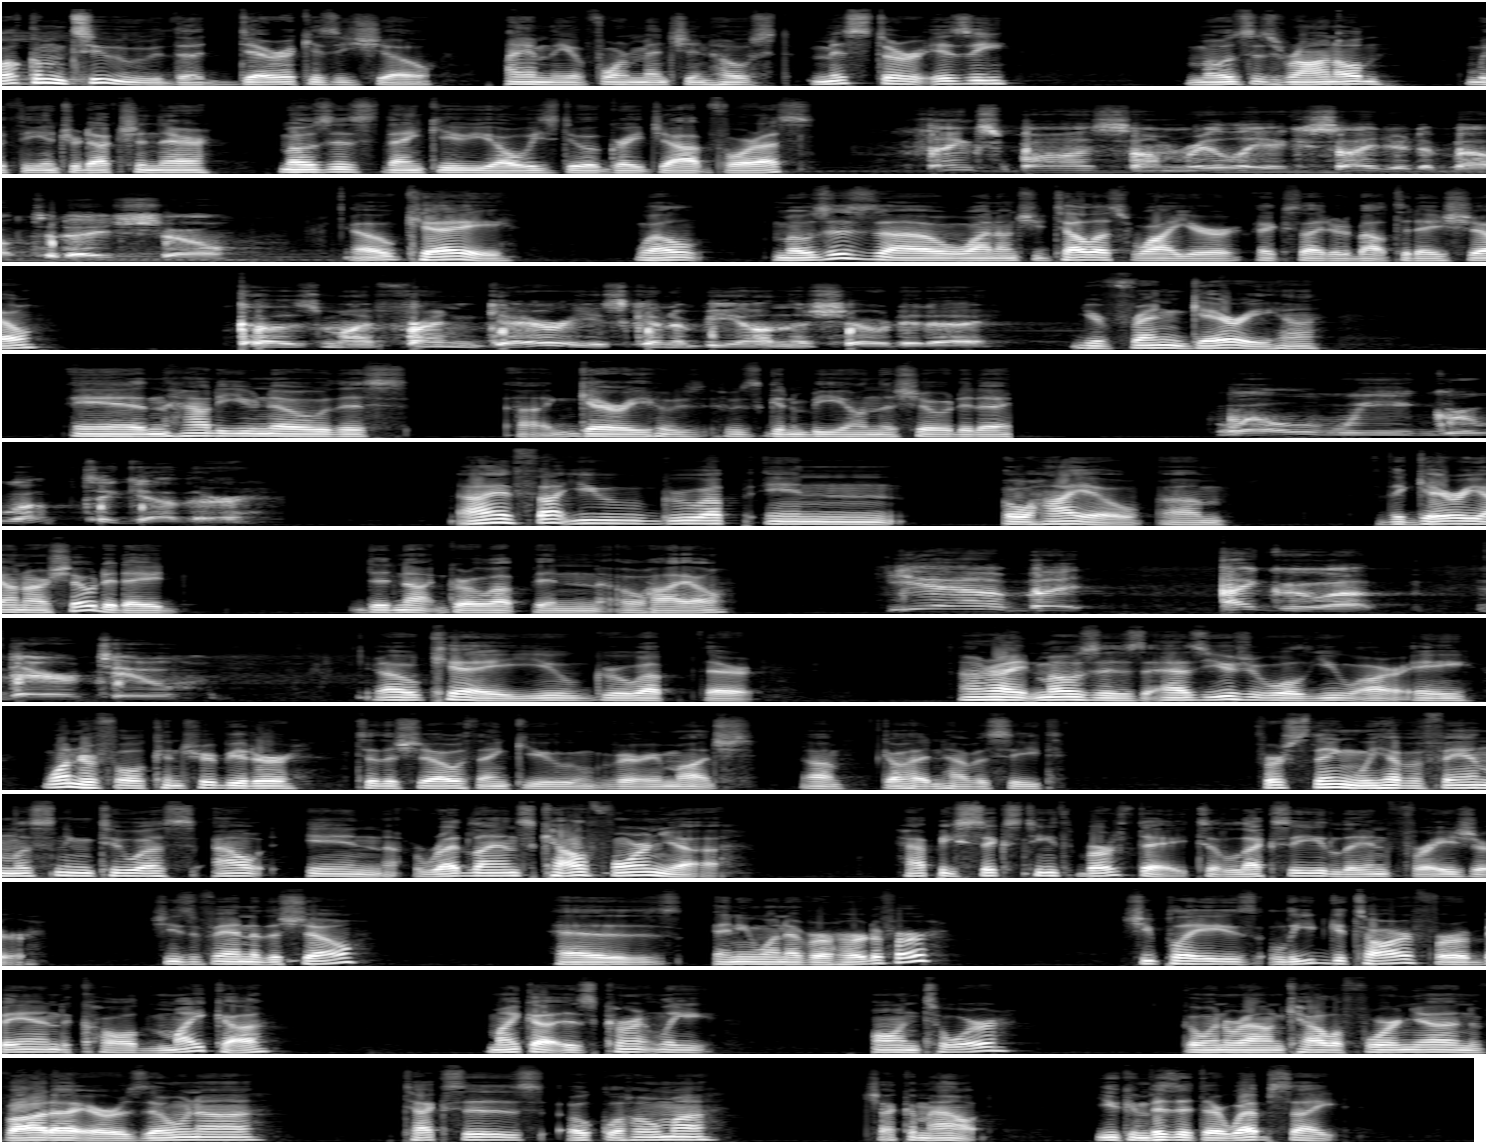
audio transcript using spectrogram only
Welcome to the Derek Izzy Show. I am the aforementioned host, Mr. Izzy, Moses Ronald, with the introduction there. Moses, thank you. You always do a great job for us. Thanks, boss. I'm really excited about today's show. Okay. Well, Moses, uh, why don't you tell us why you're excited about today's show? Because my friend Gary's going to be on the show today. Your friend Gary, huh? And how do you know this uh, Gary who's who's going to be on the show today? Well, we grew up together. I thought you grew up in Ohio. Um, the Gary on our show today did not grow up in Ohio. Yeah, but I grew up there too. Okay, you grew up there. All right, Moses, as usual, you are a wonderful contributor to the show. Thank you very much. Um, go ahead and have a seat. First thing, we have a fan listening to us out in Redlands, California. Happy 16th birthday to Lexi Lynn Frazier. She's a fan of the show. Has anyone ever heard of her? She plays lead guitar for a band called Micah. Micah is currently on tour going around California, Nevada, Arizona, Texas, Oklahoma. Check them out. You can visit their website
